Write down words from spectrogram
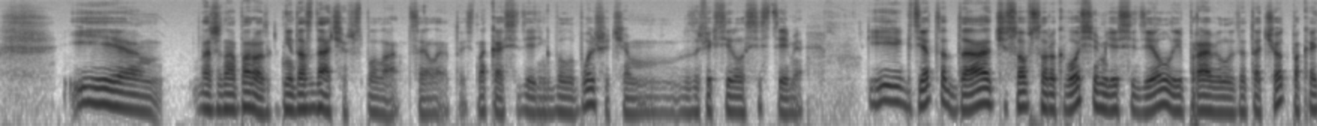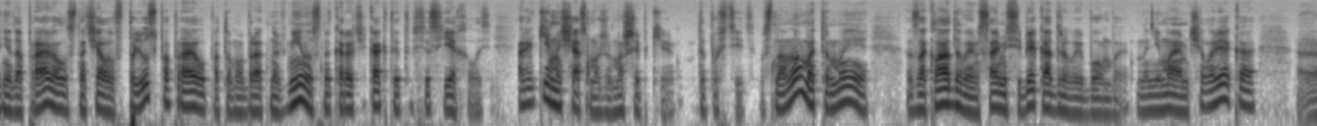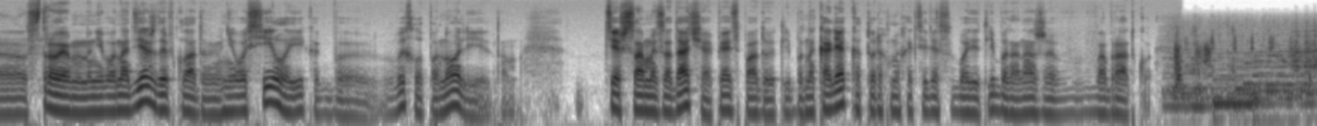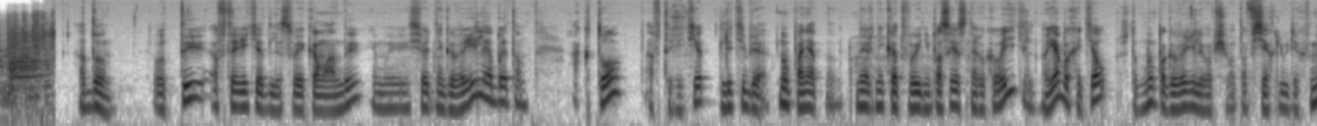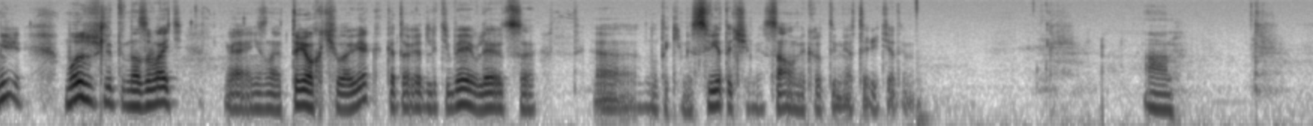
И э, даже наоборот, недосдача всплыла целая. То есть на кассе денег было больше, чем зафиксировалось в системе. И где-то до часов 48 я сидел и правил этот отчет, пока не доправил. Сначала в плюс поправил, потом обратно в минус. Ну, короче, как-то это все съехалось. А какие мы сейчас можем ошибки допустить? В основном это мы закладываем сами себе кадровые бомбы. Нанимаем человека, э, строим на него надежды, вкладываем в него силы, и как бы выхлопа ноль, и там те же самые задачи опять падают либо на коллег, которых мы хотели освободить, либо на нас же в обратку. Адон, вот ты авторитет для своей команды, и мы сегодня говорили об этом. А кто авторитет для тебя? Ну, понятно, наверняка твой непосредственный руководитель, но я бы хотел, чтобы мы поговорили вообще вот о всех людях в мире. Можешь ли ты назвать, я не знаю, трех человек, которые для тебя являются, э, ну, такими светочами, самыми крутыми авторитетами? А,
